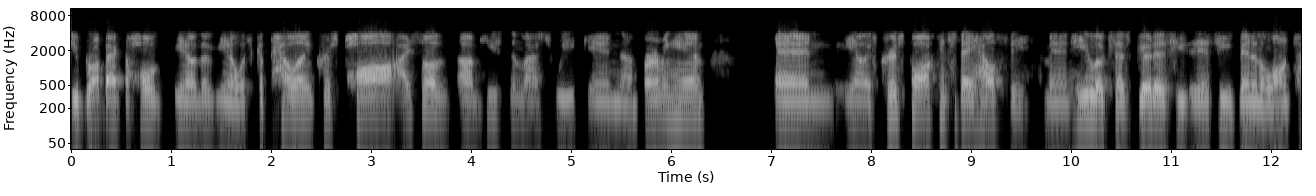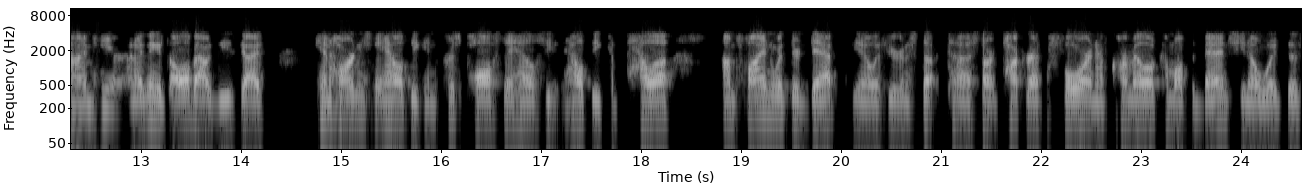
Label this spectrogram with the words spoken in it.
You brought back the whole, you know, the you know with Capela and Chris Paul. I saw um, Houston last week in uh, Birmingham, and you know if Chris Paul can stay healthy, man, he looks as good as he as he's been in a long time here. And I think it's all about these guys. Can Harden stay healthy? Can Chris Paul stay healthy? Healthy Capela. I'm fine with their depth. You know, if you're going to st- uh, start Tucker at the four and have Carmelo come off the bench, you know, what does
